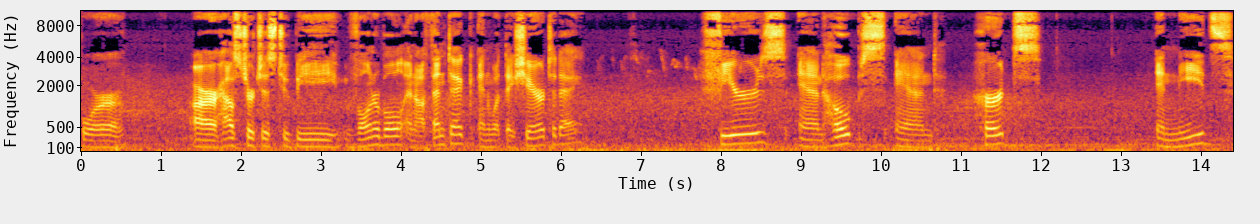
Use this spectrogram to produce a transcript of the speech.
for our house churches to be vulnerable and authentic in what they share today. Fears and hopes and hurts and needs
